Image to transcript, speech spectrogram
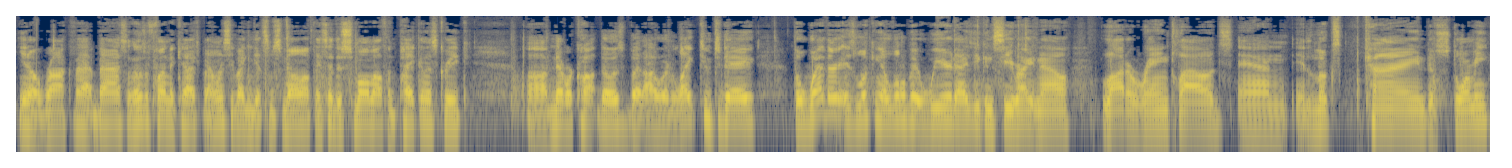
you know, rock vat bass, and those are fun to catch. But I want to see if I can get some smallmouth. They said there's smallmouth and pike in this creek. Uh, I've never caught those, but I would like to today. The weather is looking a little bit weird, as you can see right now. A lot of rain clouds, and it looks kind of stormy.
